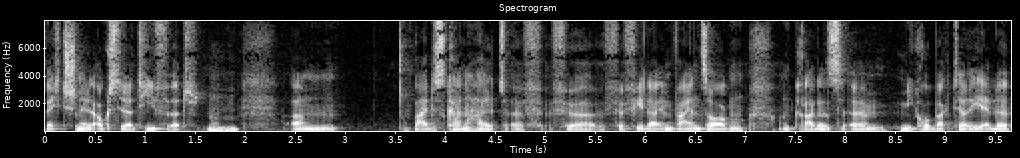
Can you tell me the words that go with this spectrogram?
recht schnell oxidativ wird. Ne? Ähm, beides kann halt äh, für, für Fehler im Wein sorgen und gerade das ähm, Mikrobakterielle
